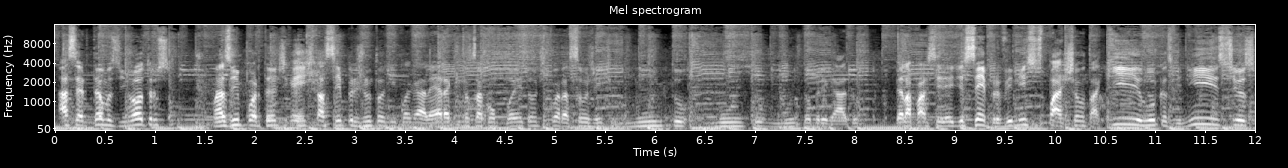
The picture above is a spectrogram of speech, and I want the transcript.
acertamos em outros, mas o importante é que a gente está sempre junto aqui com a galera que nos acompanha. Então, de coração, gente, muito, muito, muito obrigado pela parceria de sempre. O Vinícius Paixão tá aqui, Lucas Vinícius,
